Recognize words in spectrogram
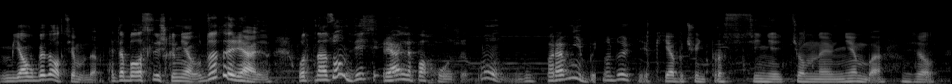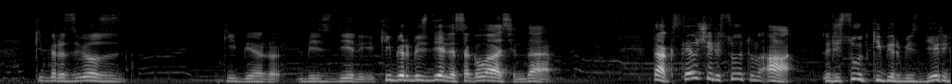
Я угадал тему, да. Это было слишком не. Вот это реально. Вот на зон здесь реально похоже. Ну, поровни бы. Ну, дождик, я бы что-нибудь просто синее темное небо взял. Киберзвезд. Кибер безделье. Кибер безделье, согласен, да. Так, следующий рисует он. А, рисует кибербезделье.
